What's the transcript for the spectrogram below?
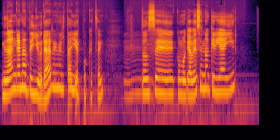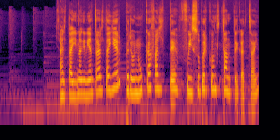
me daban ganas de llorar en el taller, pues, ¿cachai? Entonces, como que a veces no quería ir al taller, no quería entrar al taller, pero nunca falté, fui súper constante, ¿cachai?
